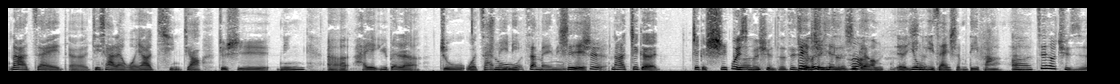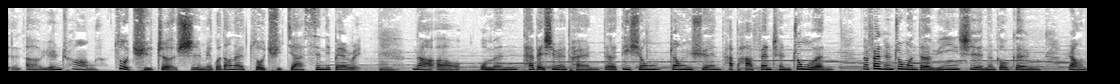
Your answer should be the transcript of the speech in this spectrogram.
那在呃，接下来我要请教，就是您呃，还也预备了主我赞美你，我赞美你是是。那这个。这个诗歌为什么选择这首曲子？对，为什么诗歌？呃，用意在什么地方？呃，这首曲子呃，原创作曲者是美国当代作曲家 Cindy Barry。嗯，那呃，我们台北声乐团的弟兄张玉轩，他把它翻成中文。那翻成中文的原因是能够更让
